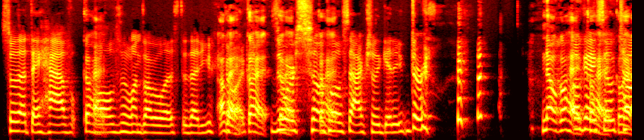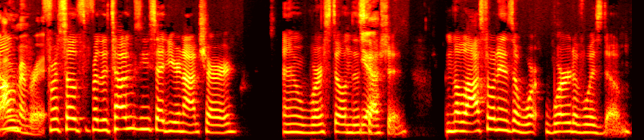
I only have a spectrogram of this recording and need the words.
so that they have all of the ones on the list, and then you can Okay, go go ahead. go We're ahead, so go ahead. close to actually getting through. No, go ahead. Okay, go ahead, so ahead. I'll remember it. For so for the tongues, you said you're not sure, and we're still in discussion. And the last one is a wor- word of wisdom.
